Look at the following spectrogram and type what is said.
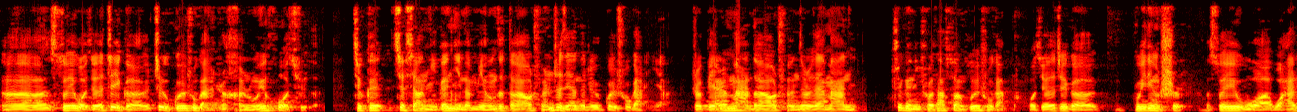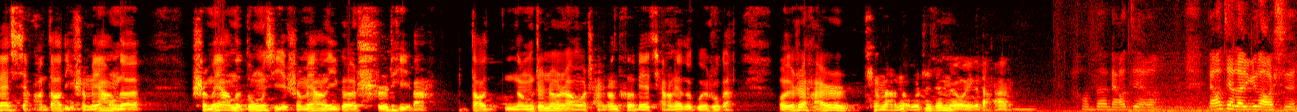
嗯呃，所以我觉得这个这个归属感是很容易获取的，就跟就像你跟你的名字邓瑶纯之间的这个归属感一样，说别人骂邓瑶纯就是在骂你，这个你说它算归属感吗？我觉得这个不一定是。所以我我还在想到底什么样的什么样的东西，什么样的一个实体吧。到能真正让我产生特别强烈的归属感，我觉得这还是挺难的。我至今没有一个答案。好的，了解了，了解了，于老师。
